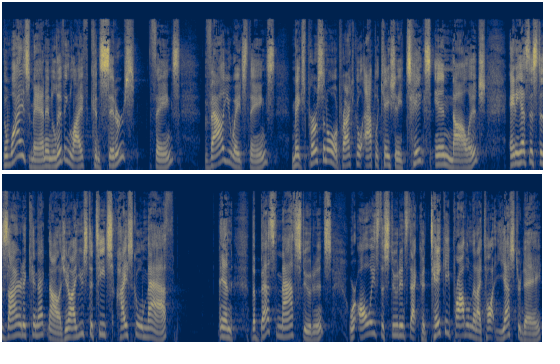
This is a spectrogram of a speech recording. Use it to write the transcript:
the wise man in living life considers things evaluates things, makes personal or practical application. He takes in knowledge and he has this desire to connect knowledge. You know, I used to teach high school math, and the best math students were always the students that could take a problem that I taught yesterday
